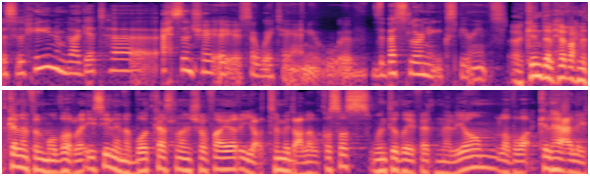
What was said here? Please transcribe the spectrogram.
بس الحين لاقيتها أحسن شيء سويته يعني the best learning experience. أكيد الحين راح نتكلم في الموضوع الرئيسي لأن بودكاست Launch on Fire يعتمد على القصص وانت ضيفتنا اليوم الأضواء كلها عليك.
